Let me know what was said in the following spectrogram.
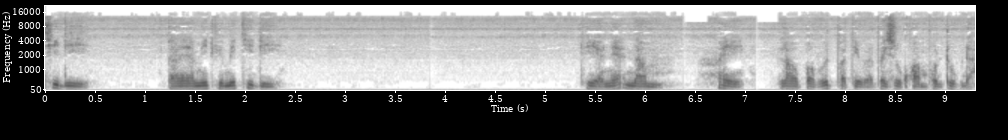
ที่ดีกัลยาณมิตรคือมิตรที่ดี ที่จะแนะนำให้ เราประพฤติปฏิบัติไปสู่ความพ้นทุกข์ได้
